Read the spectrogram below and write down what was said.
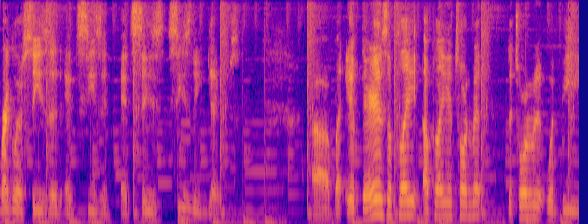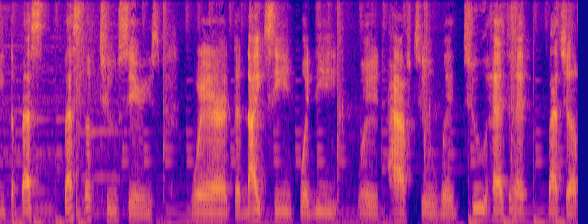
regular season and season and season, seasoning games. Uh, but if there is a play a play-in tournament, the tournament would be the best best of two series, where the night seed would need would have to win two head-to-head matchup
